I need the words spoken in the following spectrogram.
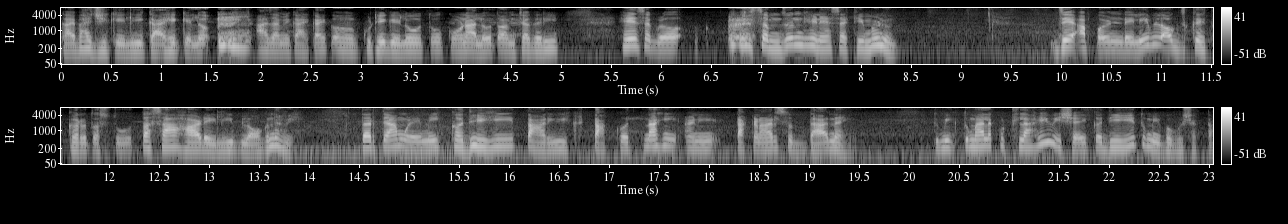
काय भाजी केली काय हे केलं आज आम्ही काय काय कुठे गेलो होतो कोण आलो होतो आमच्या घरी हे सगळं समजून घेण्यासाठी म्हणून जे आपण डेली ब्लॉग्स घेत करत असतो तसा हा डेली ब्लॉग नव्हे. तर त्यामुळे मी कधीही तारीख टाकत नाही आणि टाकणारसुद्धा नाही. तुम्ही तुम्हाला कुठलाही विषय कधीही तुम्ही बघू शकता.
